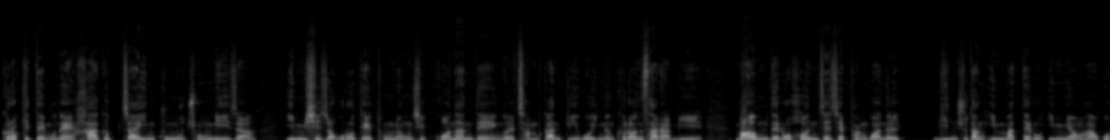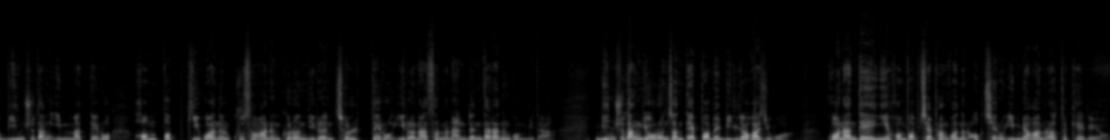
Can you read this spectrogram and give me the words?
그렇기 때문에 하급자인 국무총리이자 임시적으로 대통령직 권한대행을 잠깐 뛰고 있는 그런 사람이 마음대로 헌재 재판관을 민주당 입맛대로 임명하고 민주당 입맛대로 헌법기관을 구성하는 그런 일은 절대로 일어나서는 안 된다라는 겁니다. 민주당 여론전 때법에 밀려가지고 권한대행이 헌법재판관을 억지로 임명하면 어떻게 돼요?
